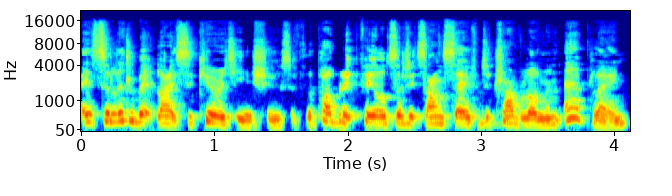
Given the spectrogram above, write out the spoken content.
it's a little bit like security issues. If the public feels that it's unsafe to travel on an airplane,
